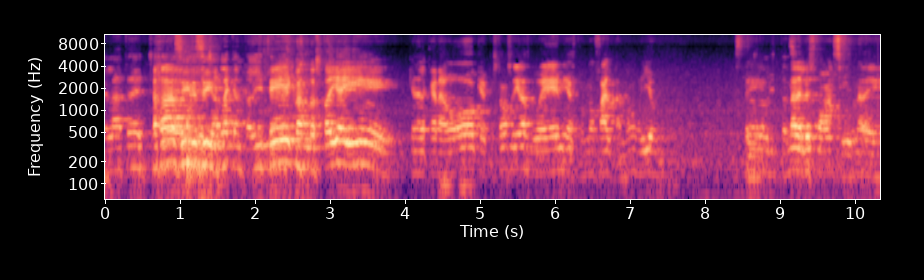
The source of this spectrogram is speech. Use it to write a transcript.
Te late Ajá, sí, sí, sí. echar la cantadita. Sí, cuando estoy ahí en el karaoke, pues estamos en las bohemias, pues no falta, ¿no? Y yo, este, una de Luis Fonsi, una de,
